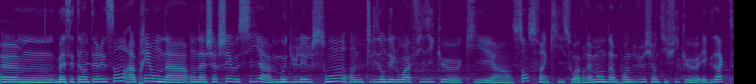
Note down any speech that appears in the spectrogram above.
Euh, bah, C'était intéressant. Après, on a, on a cherché aussi à moduler le son en utilisant des lois physiques euh, qui aient un sens, enfin qui soient vraiment d'un point de vue scientifique euh, exact,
